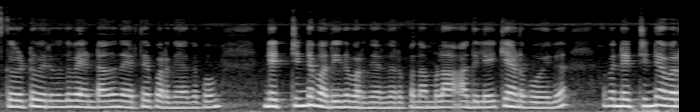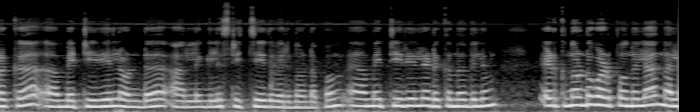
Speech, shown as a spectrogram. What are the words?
സ്കേർട്ട് വരുന്നത് വേണ്ടാന്ന് നേരത്തെ പറഞ്ഞായിരുന്നു. അപ്പം നെറ്റിന്റെ മതി എന്ന് പറഞ്ഞായിരുന്നു. അപ്പോൾ നമ്മൾ അതിലേക്കാണ് പോയത്. അപ്പോൾ നെറ്റിന്റെ അവർക്ക് മെറ്റീരിയൽ ഉണ്ട് അല്ലെങ്കിൽ സ്റ്റിച്ച് ചെയ്ത് വരുന്നുണ്ട്. അപ്പം മെറ്റീരിയൽ എടുക്കുന്നതിലും എടുക്കുന്നതുകൊണ്ട് കുഴപ്പമൊന്നുമില്ല. നല്ല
